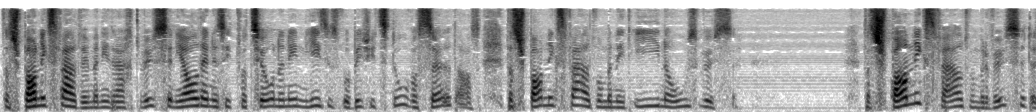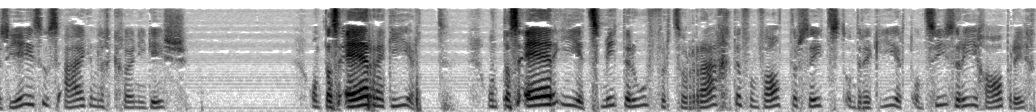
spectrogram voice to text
Das Spannungsfeld, wenn wir nicht recht wissen, in all diesen Situationen in Jesus, wo bist jetzt du, was soll das? Das Spannungsfeld, wo wir nicht ein- noch auswissen. Das Spannungsfeld, wo wir wissen, dass Jesus eigentlich König ist. Und dass er regiert. Und dass er jetzt mit der Ufer zur Rechten vom Vater sitzt und regiert und sein Reich anbricht,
